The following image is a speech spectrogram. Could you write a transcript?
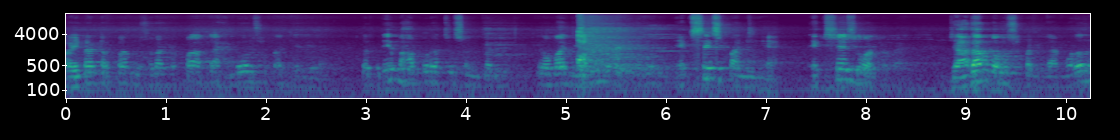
पहिला टप्पा दुसरा टप्पा आता हँडओव्हर सुद्धा केलेला आहे तर ते महापुराचं संकट किंवा एक्सेस पाणी आहे एक्सेस वॉटर आहे. जादा पाऊस पडल्यामुळं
